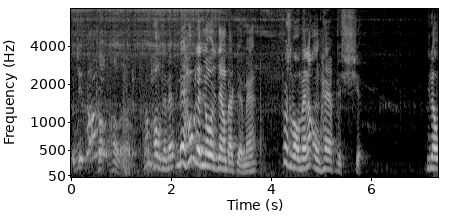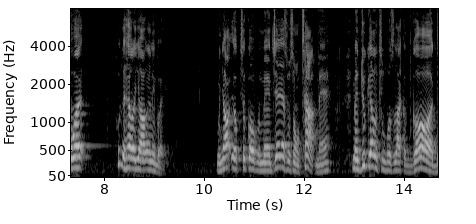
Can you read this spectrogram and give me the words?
What you call me? Hold, hold on, hold on. I'm holding it, man. Man, hold that noise down back there, man. First of all, man, I own half this shit. You know what? Who the hell are y'all anyway? When y'all ilk took over, man, Jazz was on top, man. Man, Duke Ellington was like a god.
